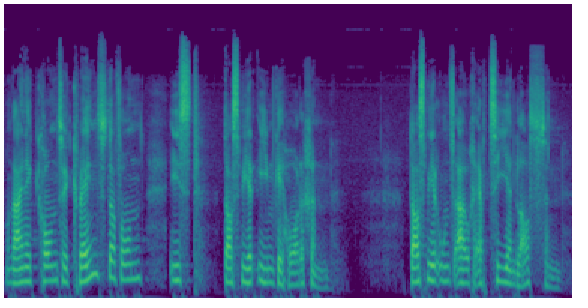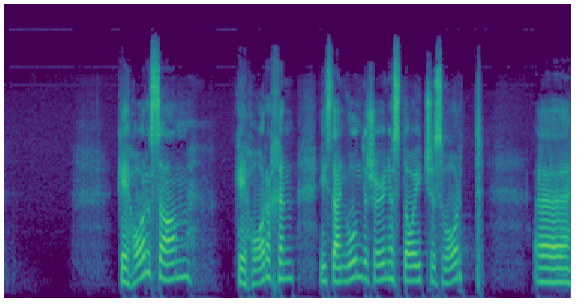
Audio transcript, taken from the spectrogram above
Und eine Konsequenz davon ist, dass wir ihm gehorchen, dass wir uns auch erziehen lassen. Gehorsam, gehorchen ist ein wunderschönes deutsches Wort, äh,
